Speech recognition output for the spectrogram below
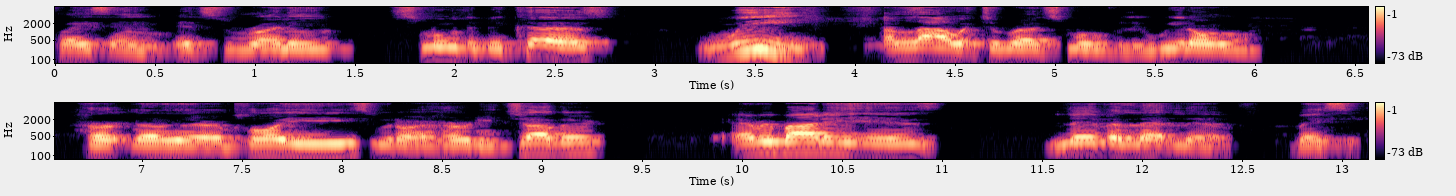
place and it's running smoothly because we allow it to run smoothly. We don't hurt none of their employees. We don't hurt each other. Everybody is live and let live, basically.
